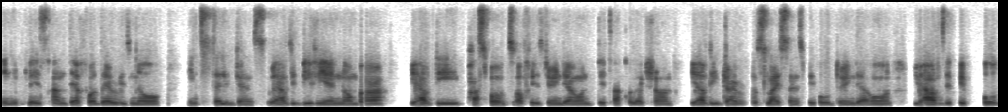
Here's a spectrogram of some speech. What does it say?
in a place, and therefore there is no intelligence. We have the BVN number. You have the passport office doing their own data collection. You have the driver's license people doing their own. You have the people.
